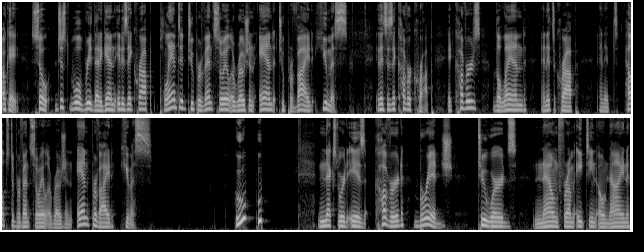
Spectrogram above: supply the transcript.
Okay, so just we'll read that again. It is a crop planted to prevent soil erosion and to provide humus. This is a cover crop. It covers the land and it's a crop and it helps to prevent soil erosion and provide humus. Whoop, whoop. Next word is covered bridge. Two words, noun from 1809.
